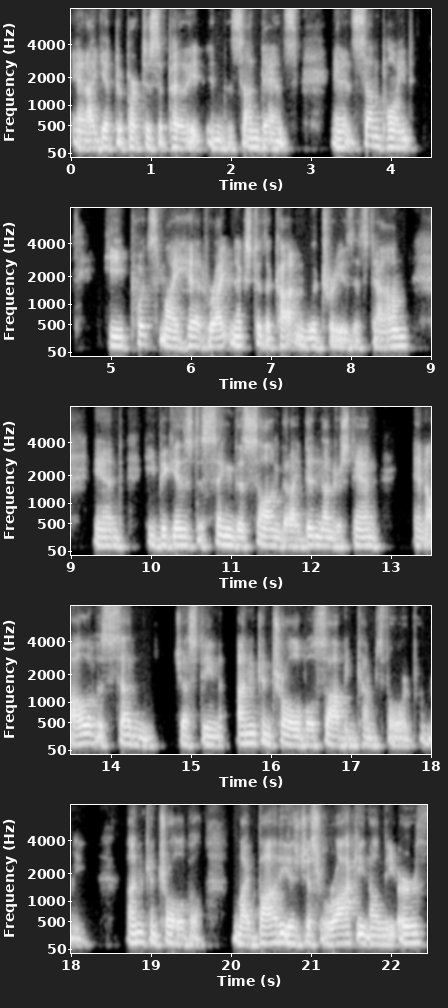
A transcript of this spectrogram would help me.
and I get to participate in the sun dance. And at some point, he puts my head right next to the cottonwood tree as it's down, and he begins to sing this song that I didn't understand. And all of a sudden, Justine, uncontrollable sobbing comes forward from me. Uncontrollable. My body is just rocking on the earth.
